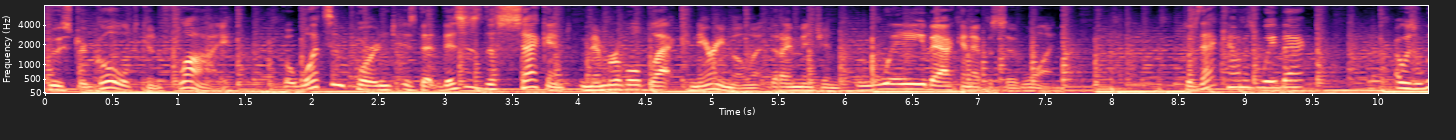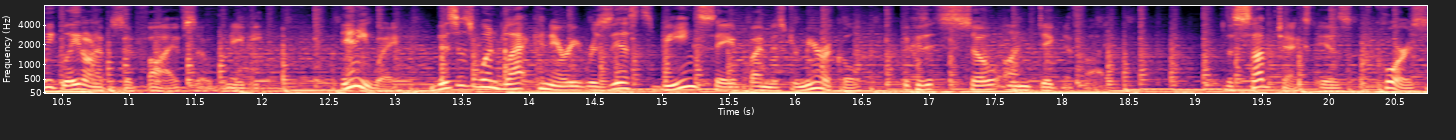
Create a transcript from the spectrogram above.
Booster Gold can fly, but what's important is that this is the second memorable Black Canary moment that I mentioned way back in episode 1. Does that count as way back? I was a week late on episode 5, so maybe. Anyway, this is when Black Canary resists being saved by Mr. Miracle because it's so undignified. The subtext is, of course,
